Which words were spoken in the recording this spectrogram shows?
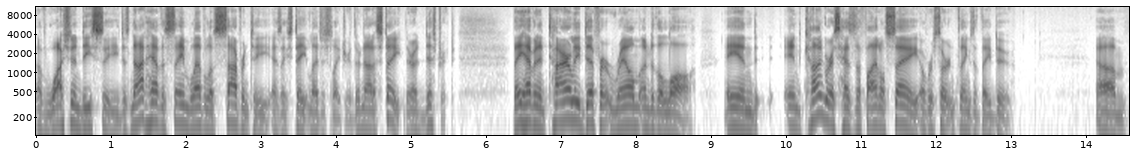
of Washington, D.C. does not have the same level of sovereignty as a state legislature. They're not a state, they're a district. They have an entirely different realm under the law. And, and Congress has the final say over certain things that they do. Um,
